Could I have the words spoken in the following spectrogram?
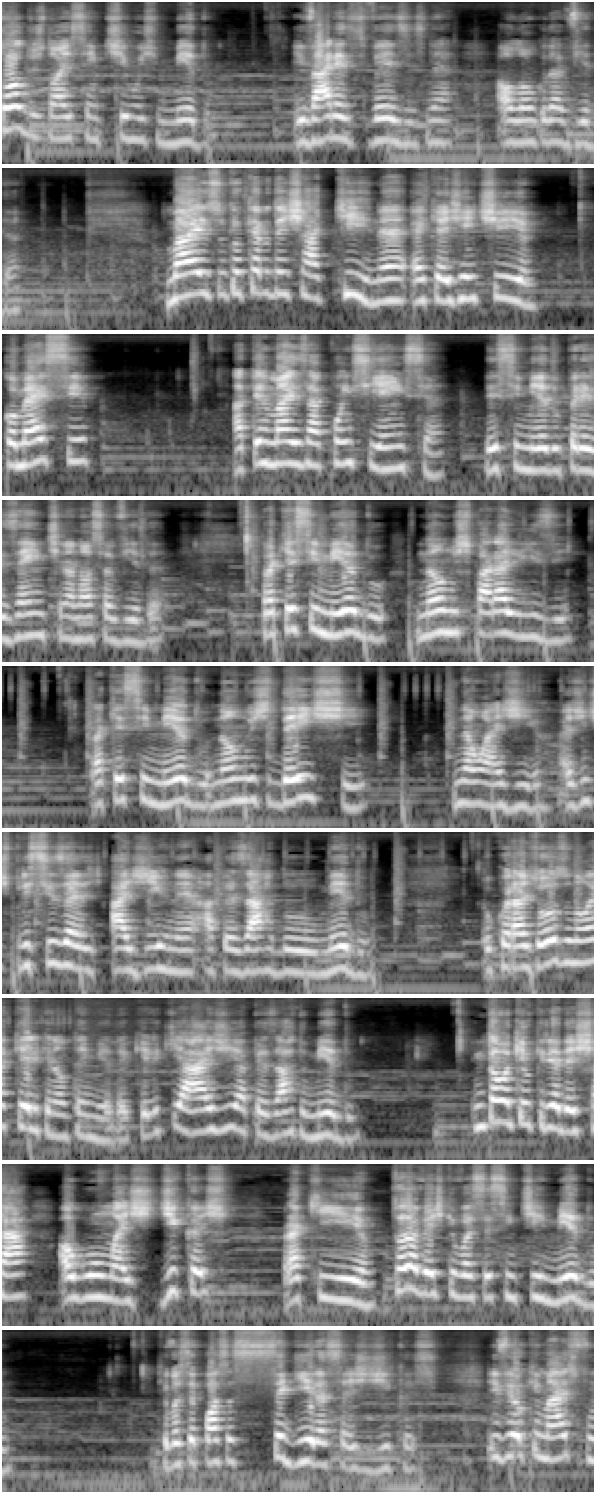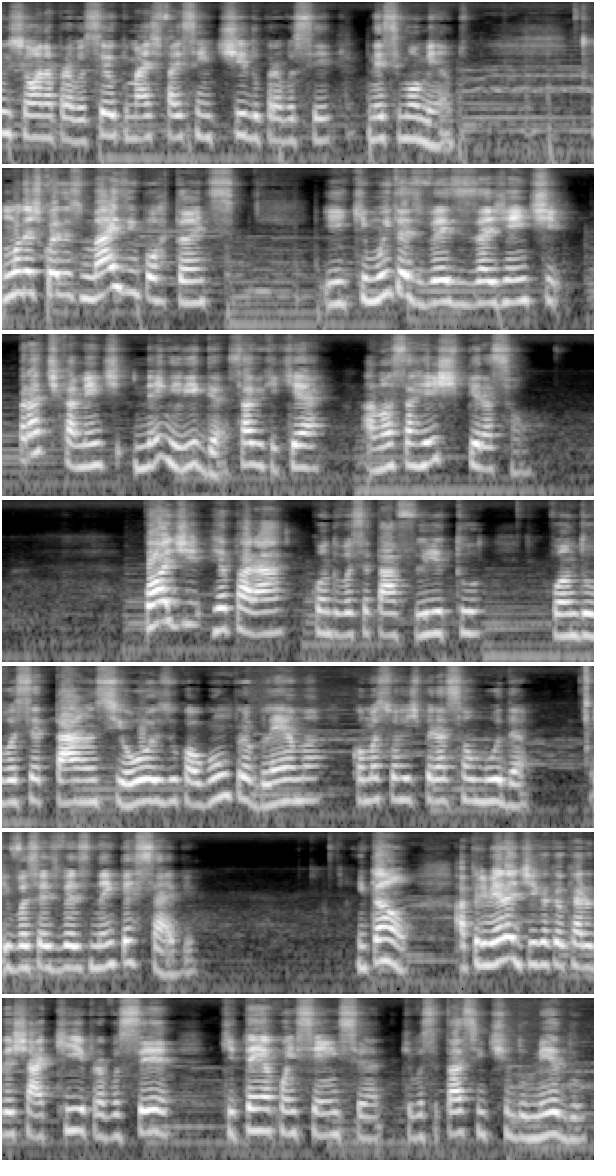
Todos nós sentimos medo e várias vezes, né, ao longo da vida. Mas o que eu quero deixar aqui, né, é que a gente comece a ter mais a consciência desse medo presente na nossa vida, para que esse medo não nos paralise, para que esse medo não nos deixe não agir. A gente precisa agir, né, apesar do medo o corajoso não é aquele que não tem medo, é aquele que age apesar do medo. Então aqui eu queria deixar algumas dicas para que toda vez que você sentir medo, que você possa seguir essas dicas e ver o que mais funciona para você, o que mais faz sentido para você nesse momento. Uma das coisas mais importantes e que muitas vezes a gente praticamente nem liga, sabe o que, que é? A nossa respiração. Pode reparar quando você está aflito, quando você está ansioso com algum problema, como a sua respiração muda e você às vezes nem percebe. Então, a primeira dica que eu quero deixar aqui para você que tenha consciência que você está sentindo medo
